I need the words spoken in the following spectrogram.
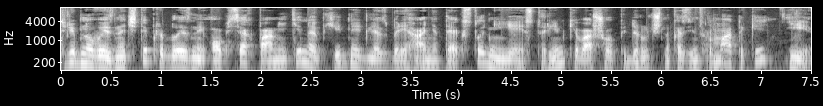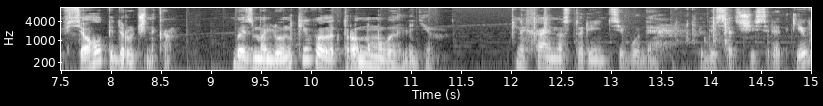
Потрібно визначити приблизний обсяг пам'яті, необхідний для зберігання тексту однієї сторінки вашого підручника з інформатики і всього підручника. Без малюнків в електронному вигляді. Нехай на сторінці буде 56 рядків.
